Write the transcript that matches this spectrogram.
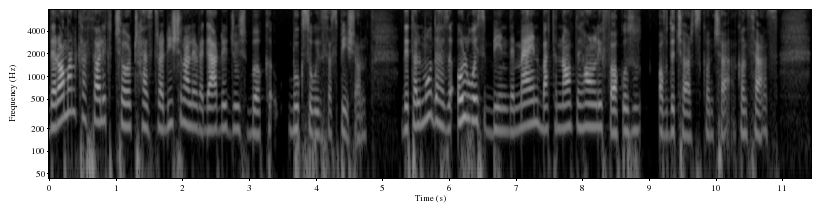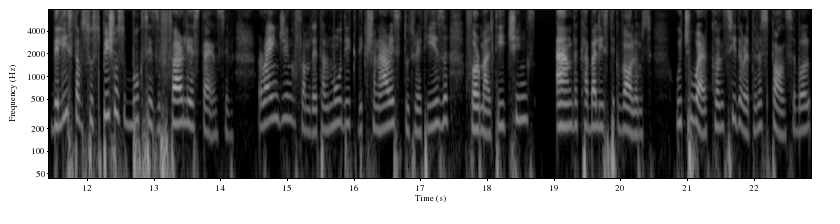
The Roman Catholic Church has traditionally regarded Jewish book, books with suspicion. The Talmud has always been the main but not the only focus of the church's concerns. The list of suspicious books is fairly extensive, ranging from the Talmudic dictionaries to treatises, formal teachings, and Kabbalistic volumes, which were considered responsible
